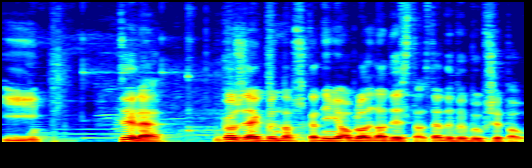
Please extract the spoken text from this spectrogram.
I tyle. Gorzej jakbym na przykład nie miał obrony na dystans, wtedy by był przypał.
